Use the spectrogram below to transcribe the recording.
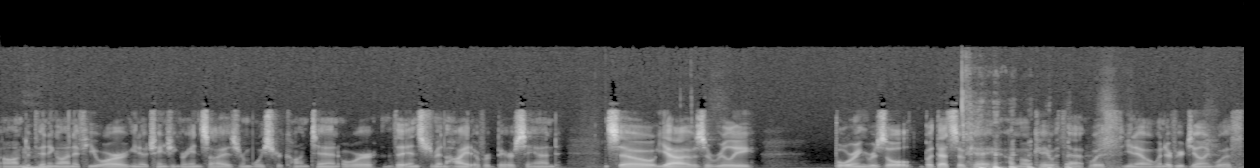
um, depending on if you are, you know, changing grain size or moisture content or the instrument height over bare sand. So yeah, it was a really boring result, but that's okay. I'm okay with that. With you know, whenever you're dealing with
